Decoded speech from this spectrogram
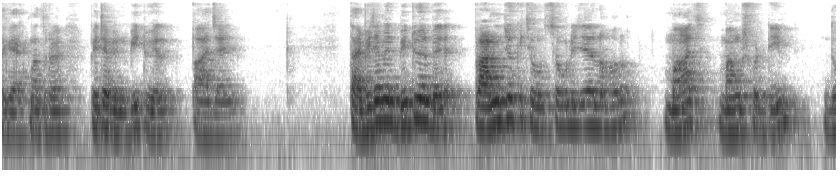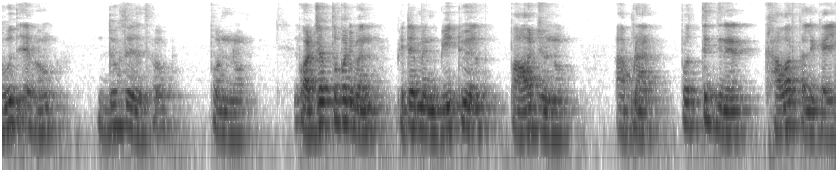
থেকে একমাত্র ভিটামিন বি টুয়েলভ পাওয়া যায়। তাই ভিটামিন বি টুয়েলভের প্রাণীজ কিছু উৎসগুলি যেগুলো হলো মাছ, মাংস, ডিম, দুধ এবং দুগ্ধজাত পণ্য। পর্যাপ্ত পরিমাণ ভিটামিন বি টুয়েলভ পাওয়ার জন্য আপনার প্রত্যেক দিনের খাবার তালিকায়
